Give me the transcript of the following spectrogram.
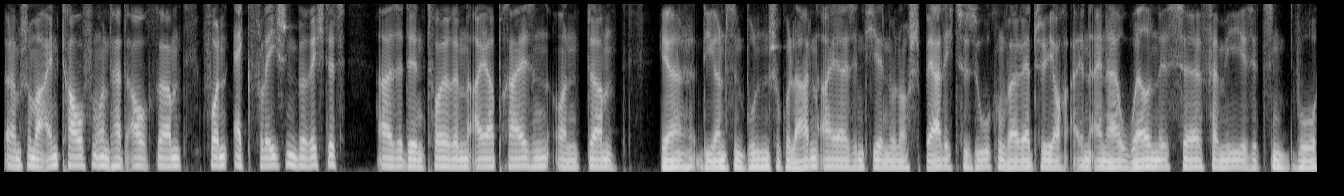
ähm, schon mal einkaufen und hat auch ähm, von Eggflation berichtet, also den teuren Eierpreisen. Und ähm, ja, die ganzen bunten Schokoladeneier sind hier nur noch spärlich zu suchen, weil wir natürlich auch in einer Wellness-Familie sitzen, wo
